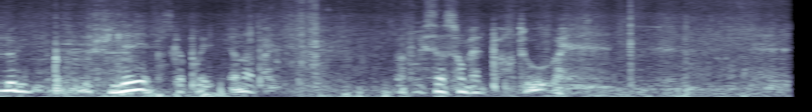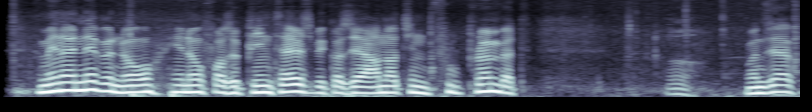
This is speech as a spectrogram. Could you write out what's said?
le, le filet parce qu'après il y en a pas. Après ça s'en mettre partout. I mean I never know, you know, for the pintails because they are not in full plumb, but Oh. when they have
